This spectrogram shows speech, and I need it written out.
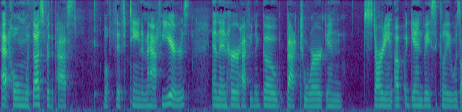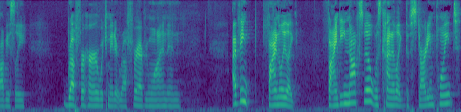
at home with us for the past, well, 15 and a half years. And then her having to go back to work and starting up again basically was obviously rough for her, which made it rough for everyone. And I think finally, like, finding Knoxville was kind of like the starting point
